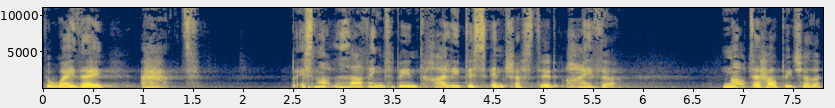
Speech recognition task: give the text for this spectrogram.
the way they act. But it's not loving to be entirely disinterested either not to help each other.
